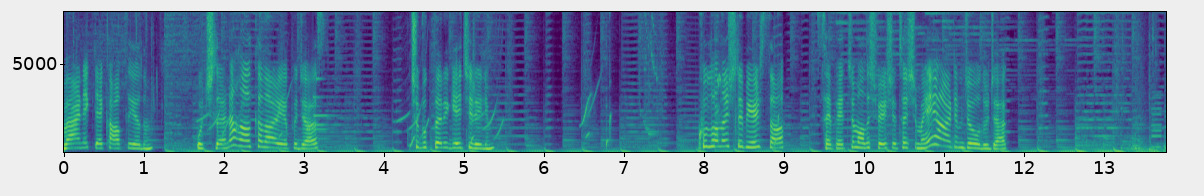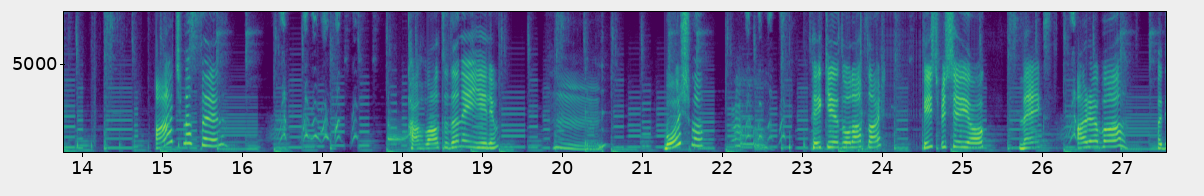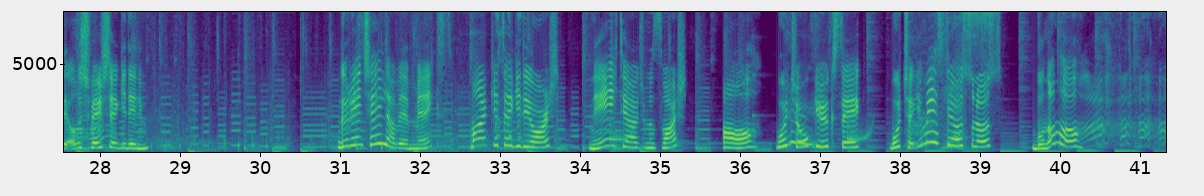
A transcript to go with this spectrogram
Vernikle kaplayalım. Uçlarına halkalar yapacağız. Çubukları geçirelim. Kullanışlı bir sap. Sepet tüm alışverişi taşımaya yardımcı olacak. Aç mısın? Kahvaltıda ne yiyelim? Hmm. Boş mu? Peki ya dolaplar? Hiçbir şey yok. Max, araba. Hadi alışverişe gidelim. Grinchella ve Max markete gidiyor. Neye ihtiyacımız var? Aa, bu çok yüksek. Bu çayı mı istiyorsunuz? Bunu mu?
